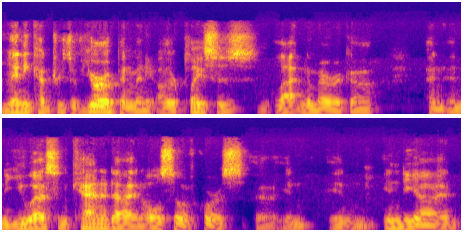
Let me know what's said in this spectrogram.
Many countries of Europe and many other places, Latin America, and, and the U.S. and Canada, and also, of course, uh, in in India and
